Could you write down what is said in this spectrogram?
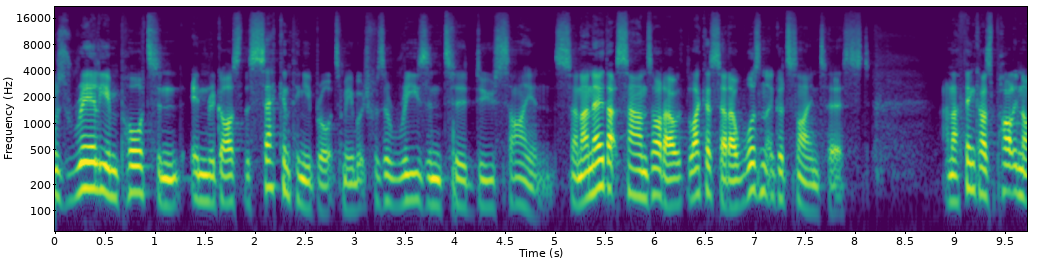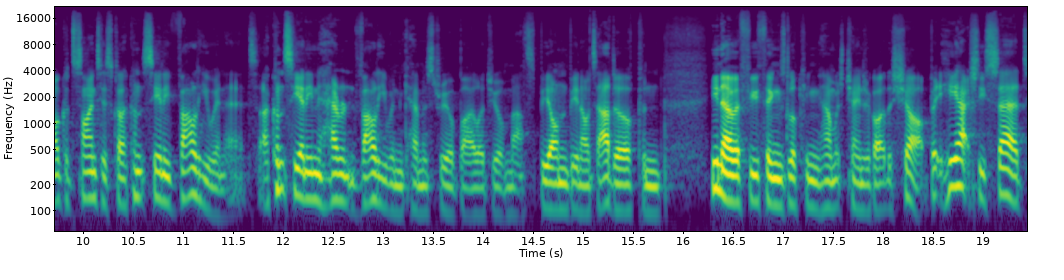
was really important in regards to the second thing he brought to me, which was a reason to do science. And I know that sounds odd. I, like I said, I wasn't a good scientist. And I think I was partly not a good scientist because I couldn't see any value in it. I couldn't see any inherent value in chemistry or biology or maths beyond being able to add up and, you know, a few things looking how much change I got at the shop. But he actually said,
